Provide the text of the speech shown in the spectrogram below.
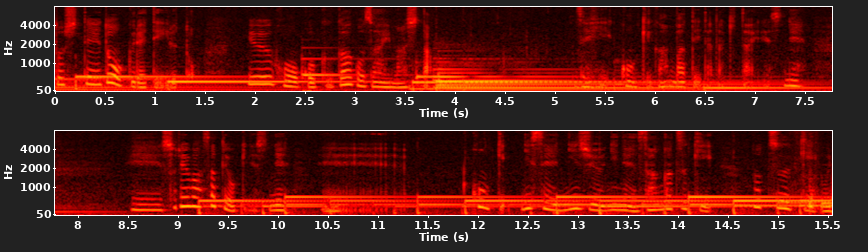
年程度遅れているという報告がございました。張っていただきたいですね。えー、それはさておきですね、えー今期2022年3月期の通期売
